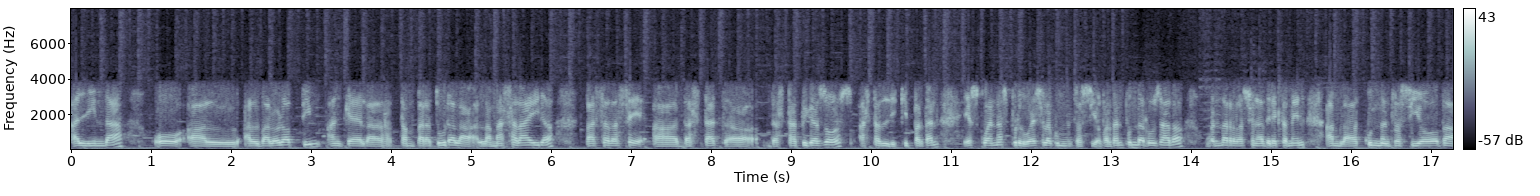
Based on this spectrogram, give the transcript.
el llindar o el, el valor òptim en què la temperatura, la, la massa d'aire, passa de ser uh, d'estat uh, gasós a estat líquid. Per tant, és quan es produeix la condensació. Per tant, punt de rosada ho hem de relacionar directament amb la condensació de,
